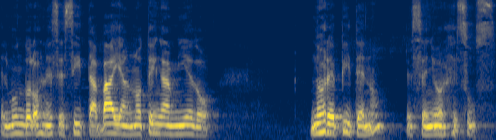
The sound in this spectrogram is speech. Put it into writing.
el mundo los necesita, vayan, no tengan miedo. Nos repite, ¿no? El Señor Jesús.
